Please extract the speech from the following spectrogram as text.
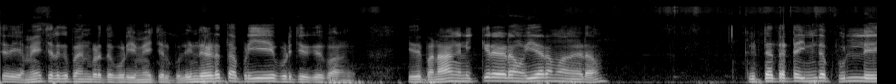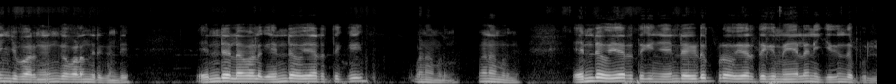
சரியா மேய்ச்சலுக்கு பயன்படுத்தக்கூடிய மேய்ச்சல் புல் இந்த இடத்த அப்படியே பிடிச்சிருக்குது பாருங்கள் இது இப்போ நாங்கள் நிற்கிற இடம் உயரமான இடம். கிட்டத்தட்ட இந்த புல் இங்கே பாருங்கள் எங்கே வளர்ந்துருக்குண்டு. எந்த லெவலுக்கு எந்த உயரத்துக்கு வேணாம் விடுங்க வேணாம் விடுங்க. எந்த உயரத்துக்கு இங்கே எந்த இடுப்புல உயரத்துக்கு மேலே நிற்கிது இந்த புல்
